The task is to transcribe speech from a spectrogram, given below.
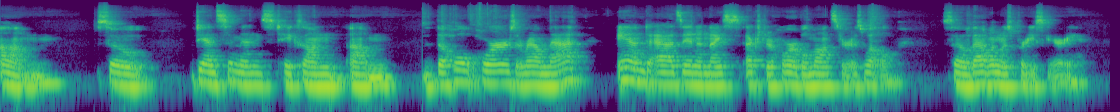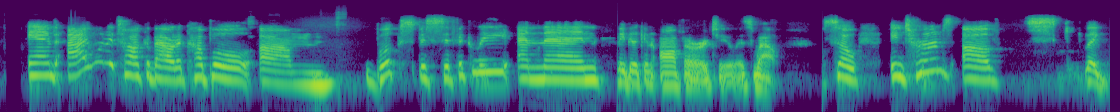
Um, so Dan Simmons takes on um, the whole horrors around that and adds in a nice extra horrible monster as well. So that one was pretty scary. And I want to talk about a couple um, books specifically, and then maybe like an author or two as well. So, in terms of like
